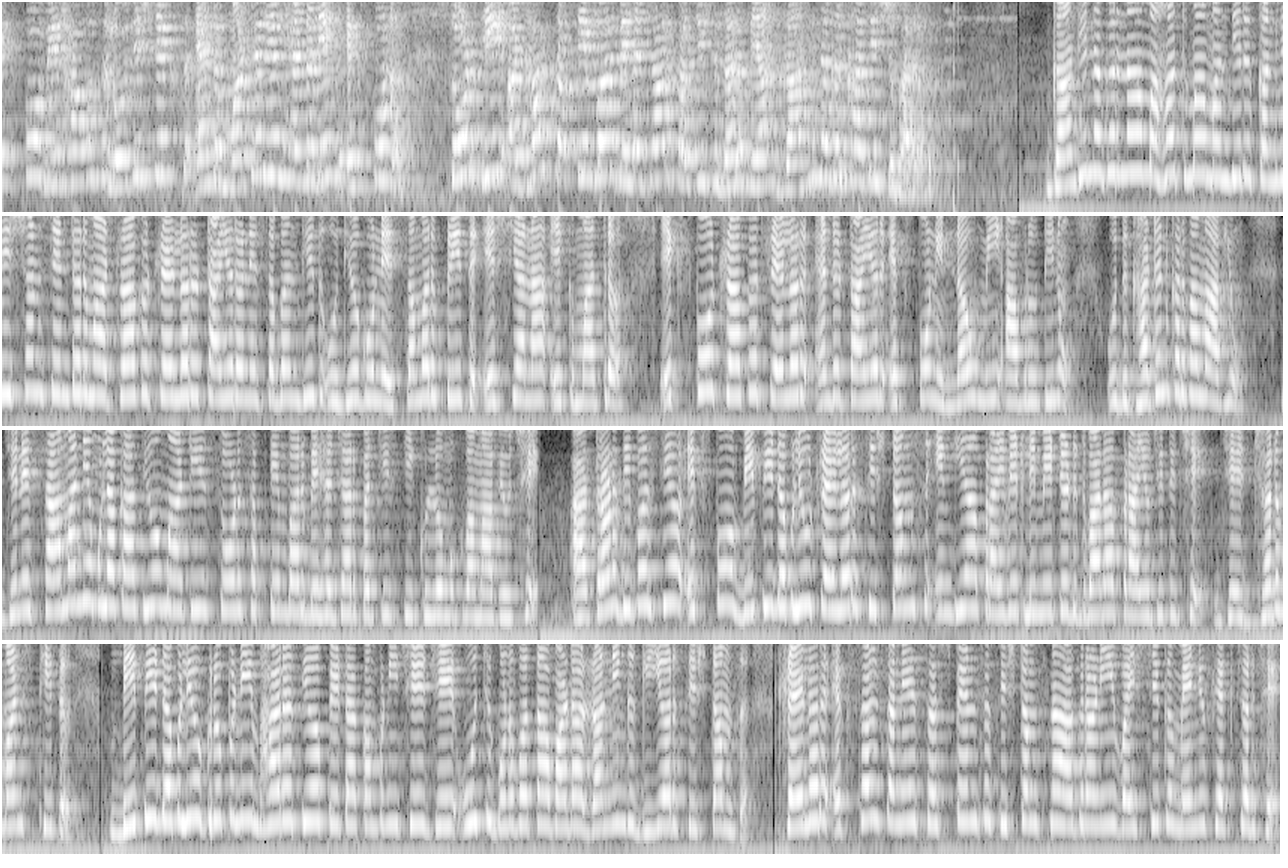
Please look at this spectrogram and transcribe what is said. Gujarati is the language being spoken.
Expo warehouse logistics and material handling expo એક્સપોનો 16 થી 18 સપ્ટેમ્બર 2025 દરમિયાન ગાંધીનગર ખાતે શુભારંભ. ગાંધીનગરના મહાત્મા મંદિર કન્વેન્શન સેન્ટરમાં ટ્રક, ટ્રેલર, ટાયર અને સંબંધિત ઉદ્યોગોને સમર્પિત એશિયાના એકમાત્ર expo truck, trailer and tyre એક્સપોની નવમી આવૃત્તિનું ઉદ્ઘાટન કરવામાં આવ્યું, જેને સામાન્ય મુલાકાતીઓ માટે સોળ સપ્ટેમ્બર બે હજાર પચીસથી ખુલ્લો મૂકવામાં આવ્યો છે. આ ત્રણ દિવસીય expo BPW trailer systems India private limited દ્વારા પ્રાયોજિત છે, જે જર્મન સ્થિત બીપીડબલ્યુ ગ્રુપની ભારતીય પેટા કંપની છે, જે ઉચ્ચ ગુણવત્તાવાળા running gear systems, trailer axles અને સસ્પેન્સ સિસ્ટમ્સના અગ્રણી વૈશ્વિક મેન્યુફેક્ચર છે,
